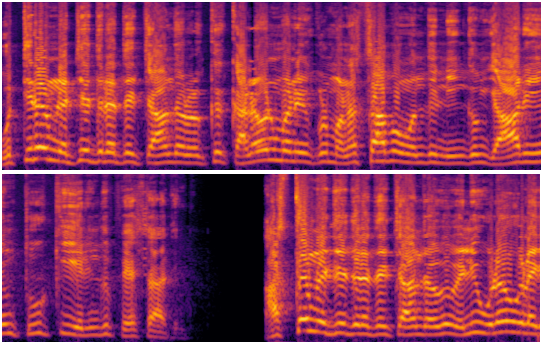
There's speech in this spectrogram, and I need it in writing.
உத்திரம் நட்சத்திரத்தை சார்ந்தவர்களுக்கு கணவன் மனைவிக்குள் மனஸ்தாபம் வந்து நீங்கும். யாரையும் தூக்கி எறிந்து பேசாதீங்க. அஸ்தம் நட்சத்திரத்தை சார்ந்தவர்கள் வெளி உணவுகளை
